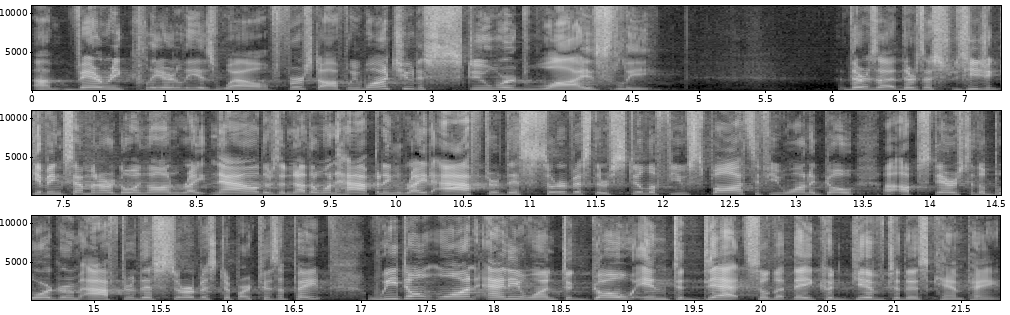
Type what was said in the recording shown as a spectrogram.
um, very clearly as well. First off, we want you to steward wisely. There's a, there's a strategic giving seminar going on right now. There's another one happening right after this service. There's still a few spots if you want to go uh, upstairs to the boardroom after this service to participate. We don't want anyone to go into debt so that they could give to this campaign.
